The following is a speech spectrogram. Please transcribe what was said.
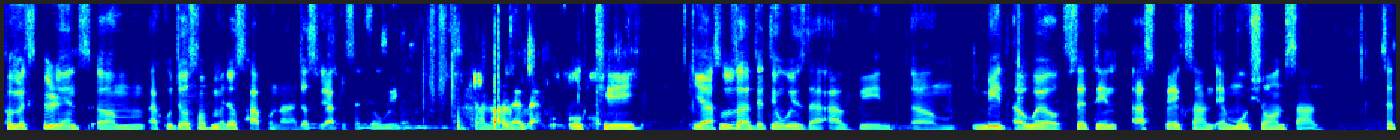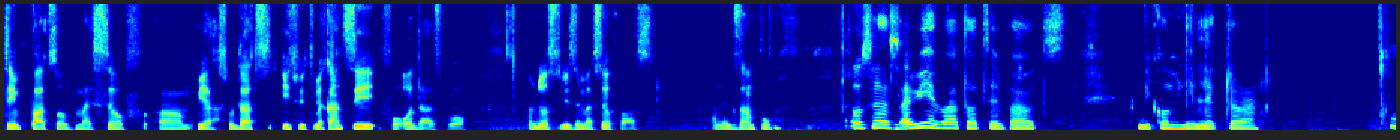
from experience um I could just something might just happen and I just react a certain way and I'm like okay yeah so those are certain ways that I've been um made aware of certain aspects and emotions and certain parts of myself um yeah so that's it with me I can't say for others but I'm just using myself as an example. Osas, have you ever thought about becoming a lecturer?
